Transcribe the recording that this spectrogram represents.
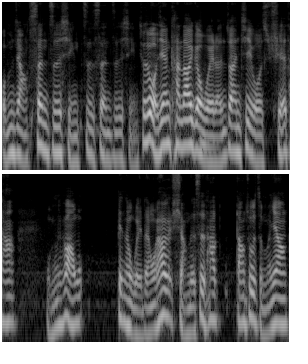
我们讲胜之行，自胜之行，就是我今天看到一个伟人传记，我学他，我没办法变成伟人，我要想的是他当初怎么样，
